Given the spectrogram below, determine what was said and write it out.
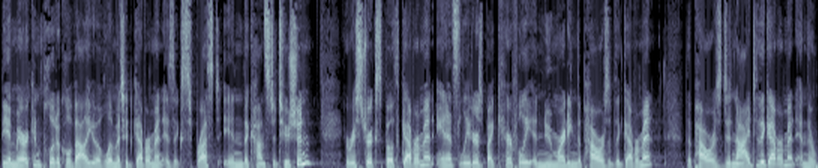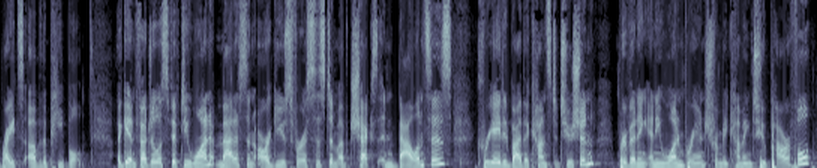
The American political value of limited government is expressed in the Constitution. It restricts both government and its leaders by carefully enumerating the powers of the government, the powers denied to the government, and the rights of the people. Again, Federalist 51, Madison argues for a system of checks and balances created by the Constitution, preventing any one branch from becoming too powerful,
